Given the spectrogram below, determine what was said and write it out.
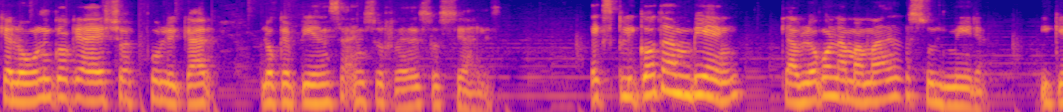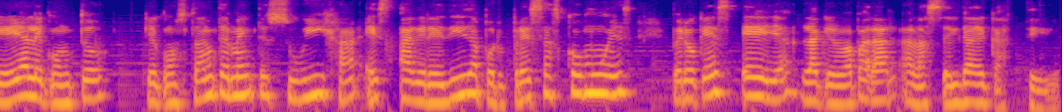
que lo único que ha hecho es publicar lo que piensa en sus redes sociales. Explicó también que habló con la mamá de Zulmira y que ella le contó que constantemente su hija es agredida por presas comunes, pero que es ella la que va a parar a la celda de castigo.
